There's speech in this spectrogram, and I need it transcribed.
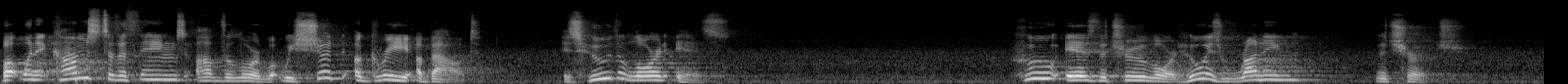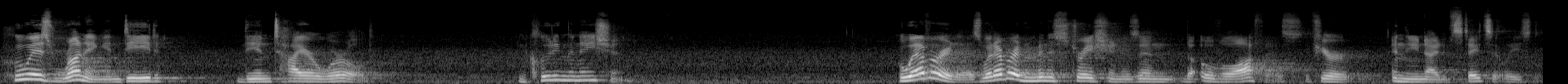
But when it comes to the things of the Lord, what we should agree about is who the Lord is. Who is the true Lord? Who is running the church? Who is running, indeed, the entire world, including the nation? Whoever it is, whatever administration is in the Oval Office, if you're in the United States at least,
